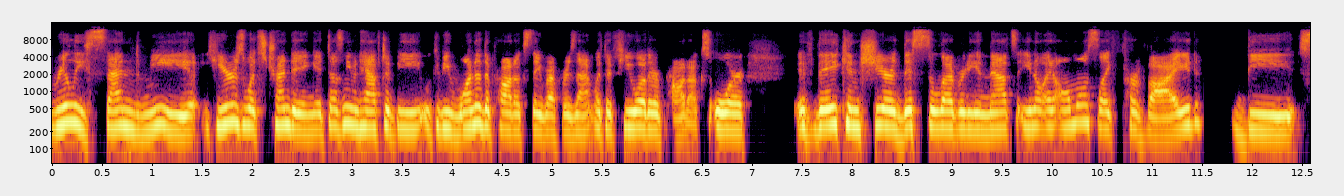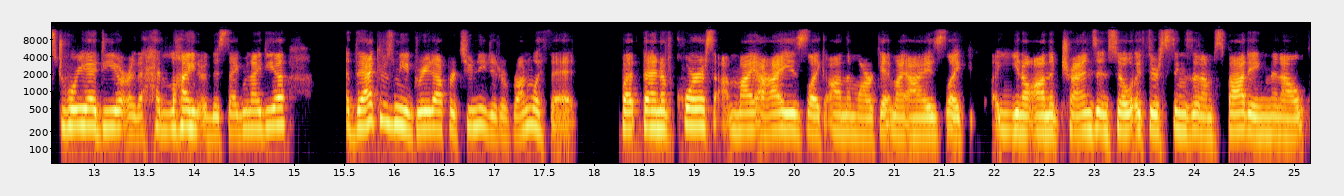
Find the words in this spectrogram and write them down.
really send me here's what's trending. It doesn't even have to be it could be one of the products they represent with a few other products or if they can share this celebrity and that's you know and almost like provide the story idea or the headline or the segment idea that gives me a great opportunity to run with it. But then of course uh, my eyes like on the market my eyes like you know on the trends. And so if there's things that i'm spotting then i'll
